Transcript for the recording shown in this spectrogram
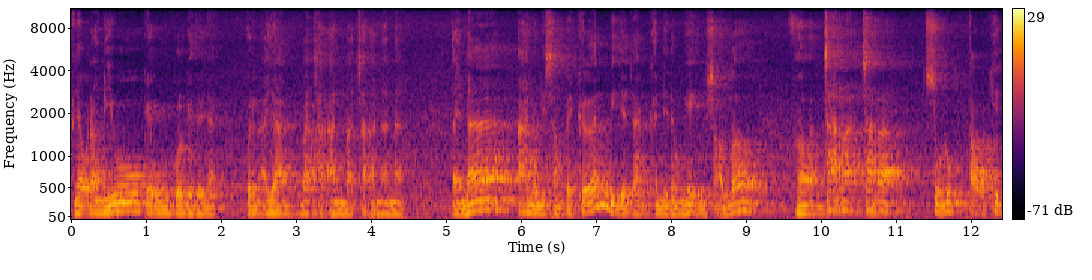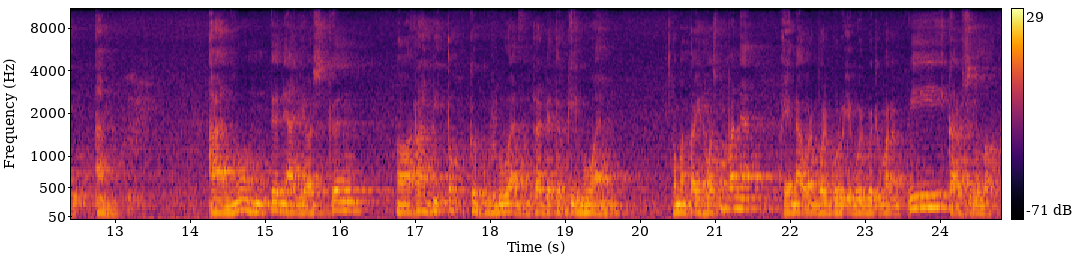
Banyak orang diu kayak wungkul gitu ya beren ayat bacaan-bacaan anak Taina anu disampaikan dijajakan di dongeng insyaallah uh, cara-cara suluk tauhid am. Anu henteu nyarioskeun uh, rabitoh keguruan rabitoh keilmuan lamun tauhid hosmanya ayeuna orang berguru ibu berguru ke mana? Pi ka Rasulullah.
